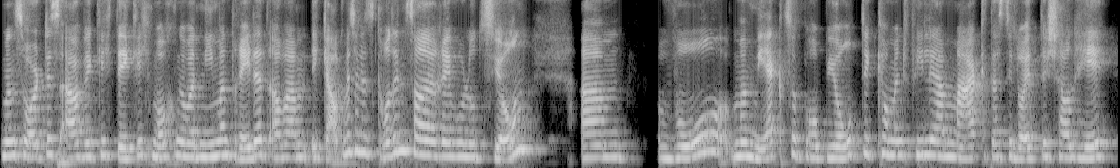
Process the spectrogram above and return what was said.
man sollte es auch wirklich täglich machen, aber niemand redet. Aber ich glaube, wir sind jetzt gerade in so einer Revolution. Ähm, wo man merkt, so Probiotik kommen viele am Markt, dass die Leute schauen, hey,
